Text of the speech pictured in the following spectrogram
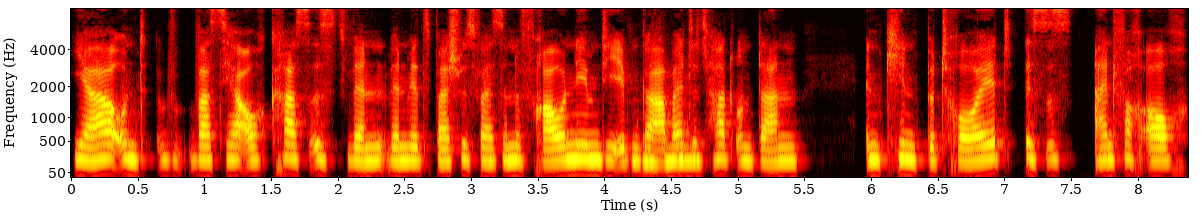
Ja, und was ja auch krass ist, wenn, wenn wir jetzt beispielsweise eine Frau nehmen, die eben mhm. gearbeitet hat und dann ein Kind betreut, ist es einfach auch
